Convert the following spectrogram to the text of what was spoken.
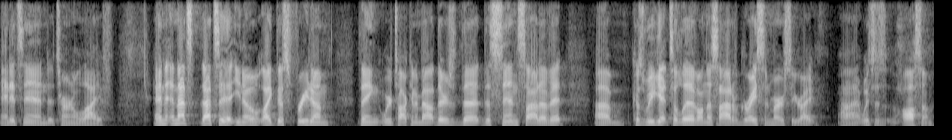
and its end, eternal life. And, and that's, that's it, you know, like this freedom thing we're talking about. There's the, the sin side of it, because um, we get to live on the side of grace and mercy, right? Uh, which is awesome.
